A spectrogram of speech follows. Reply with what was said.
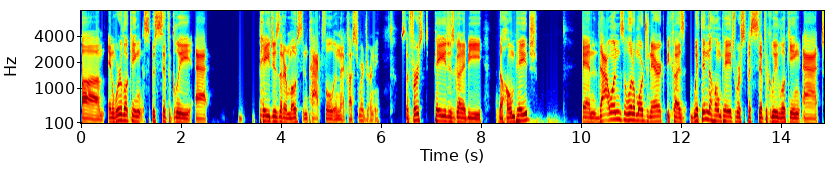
Um, and we're looking specifically at pages that are most impactful in that customer journey. So the first page is going to be the homepage. And that one's a little more generic because within the homepage, we're specifically looking at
